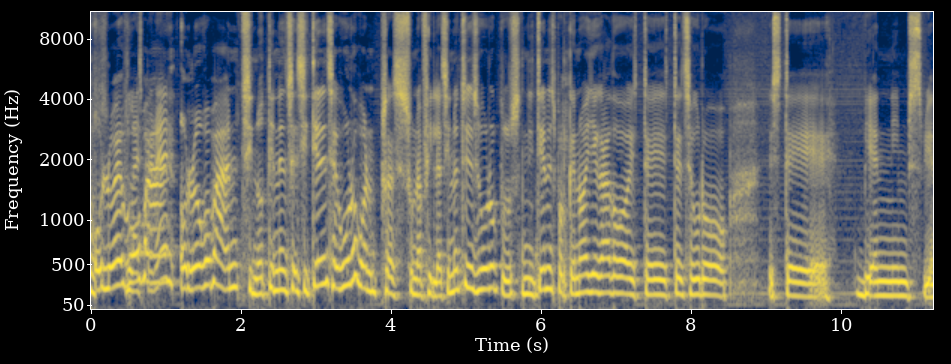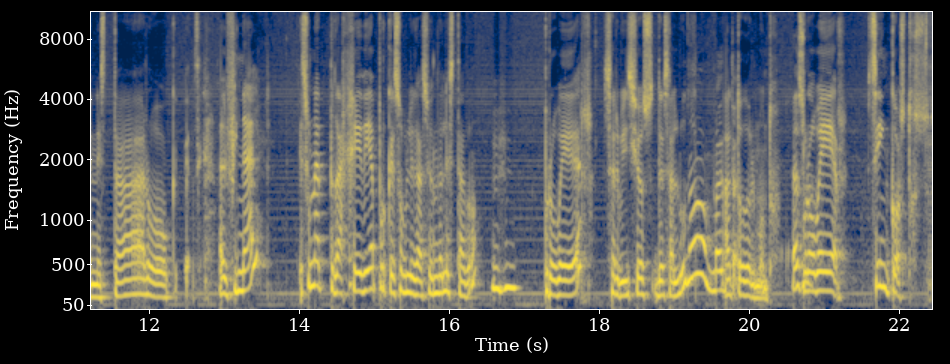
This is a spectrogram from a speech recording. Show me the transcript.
Pues, o luego van, o luego van, si no tienen, si tienen seguro, bueno, pues haces una fila. Si no tienen seguro, pues ni tienes porque no ha llegado este, este seguro, este bien IMSS, bienestar o al final es una tragedia porque es obligación del Estado proveer servicios de salud No, a todo el mundo. es proveer sin costos.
